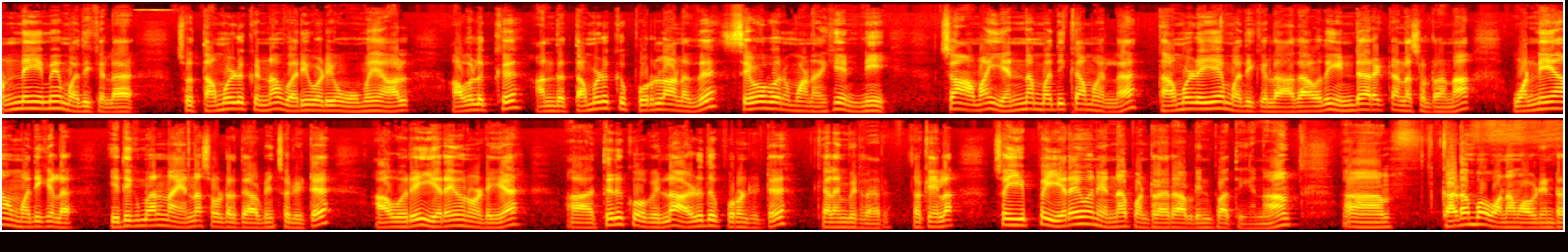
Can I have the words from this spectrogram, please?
ஒன்னையுமே மதிக்கலை. ஸோ தமிழுக்குன்னா வரி வடிவம் உமையால் அவளுக்கு அந்த தமிழுக்கு பொருளானது சிவபெருமானாகிய நீ. ஸோ அவன் என்னை மதிக்காமல் இல்லை தமிழையே மதிக்கலை. அதாவது இன்டெரக்டாக என்ன சொல்கிறான்னா ஒன்னையே அவன் மதிக்கலை. இதுக்கு மேலே நான் என்ன சொல்கிறது அப்படின்னு சொல்லிட்டு அவர் இறைவனுடைய திருக்கோவிலில் அழுது புரண்டுட்டு கிளம்பிடுறாரு. ஓகேங்களா? ஸோ இப்போ இறைவன் என்ன பண்ணுறாரு அப்படின்னு பார்த்தீங்கன்னா கடம்பவனம் அப்படின்ற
